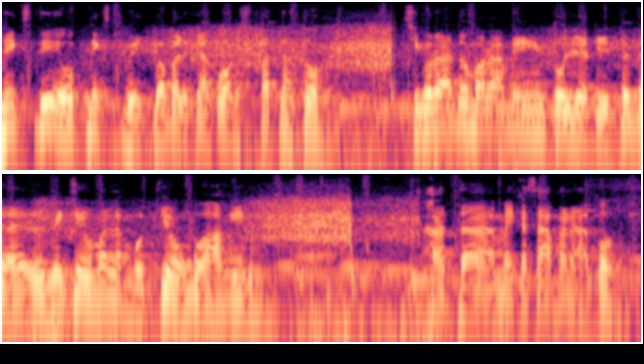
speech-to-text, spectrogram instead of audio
Next day of next week, babalikan ko ang spot na to. Sigurado maraming tulya dito dahil medyo malambot yung buhangin. At ah, may kasama na ako.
